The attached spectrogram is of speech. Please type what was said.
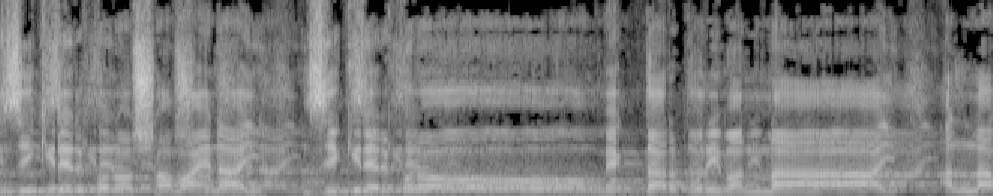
জিকিরের কোনো সময় নাই, জিকিরের কোনো মেঘদার পরিমাণ নাই। আল্লাহ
